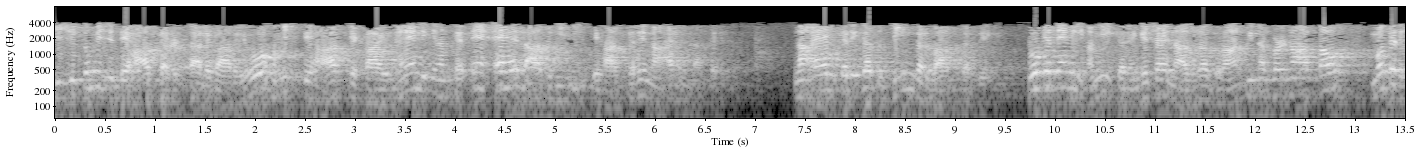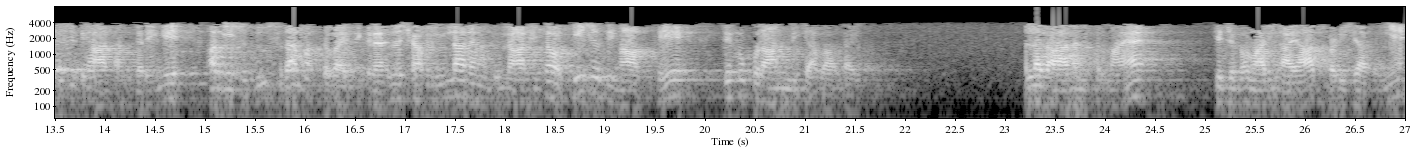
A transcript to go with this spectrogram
یہ تم اشتہار کا رٹا لگا رہے ہو، ہم اشتہار کے قائم ہیں، لیکن ہم کہتے ہیں، اہل آدمی اشتہار کرے نہ اہل نہ کرے۔ نہ کرے گا تو دین برباد کر دے گا۔ وہ کہتے ہیں، نہیں، ہم ہی کریں گے، چاہے ناظرہ قرآن بھی نہ پڑھنا آتا ہو، مگر اشتہار ہم کریں گے۔ اب یہ جو دوسرا مرتبہ ذکر ہے شاہ اللہ رحمۃ اللہ علیہ کا، اور تیسرے دماغ تھے، دیکھو قرآن میں کیا بات آئی۔ اللہ تعالیٰ نے فرمایا ہے کہ جب ہماری آیات پڑھی جاتی ہیں،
